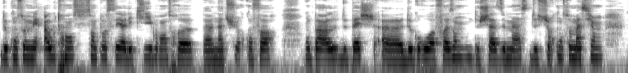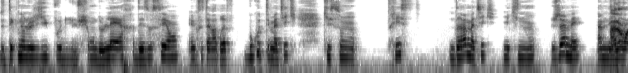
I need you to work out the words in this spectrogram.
de consommer à outrance sans penser à l'équilibre entre euh, bah, nature, confort. On parle de pêche, euh, de gros à foison, de chasse de masse, de surconsommation, de technologie, pollution de l'air, des océans, etc. Bref, beaucoup de thématiques qui sont tristes, dramatiques, mais qui ne m'ont jamais amené Alors,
